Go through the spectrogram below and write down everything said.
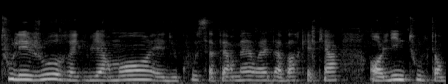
tous les jours, régulièrement, et du coup, ça permet ouais, d'avoir quelqu'un en ligne tout le temps.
